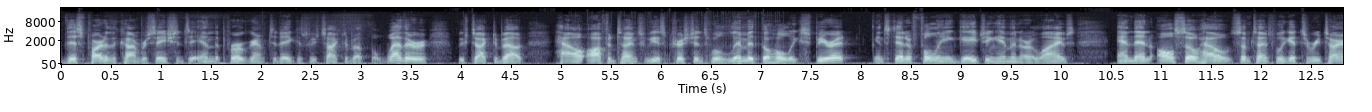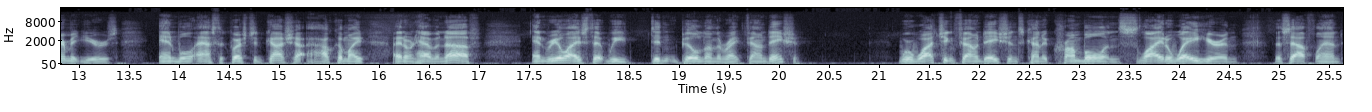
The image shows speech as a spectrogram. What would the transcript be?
this part of the conversation to end the program today because we've talked about the weather. We've talked about how oftentimes we as Christians will limit the Holy Spirit instead of fully engaging him in our lives. And then also how sometimes we'll get to retirement years and we'll ask the question, gosh, how come I, I don't have enough? And realize that we didn't build on the right foundation. We're watching foundations kind of crumble and slide away here in the Southland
